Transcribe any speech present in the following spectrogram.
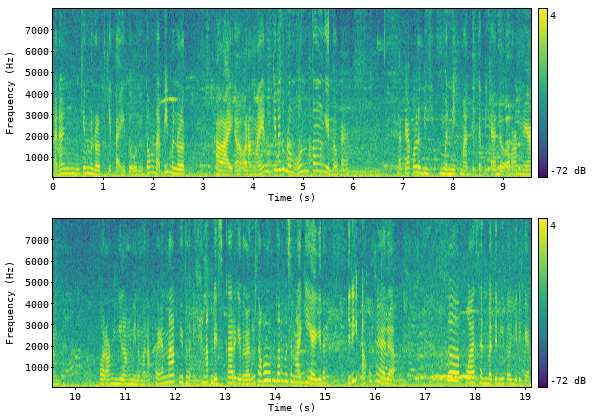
kadang mungkin menurut kita itu untung tapi menurut hal lai- eh, orang lain mungkin itu belum untung gitu kan. Tapi aku lebih menikmati ketika ada orang yang orang bilang minuman aku enak gitu eh enak deh sekar gitu kan. Terus aku ntar pesen lagi ya gitu. Jadi aku kayak ada kepuasan batin gitu jadi kayak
